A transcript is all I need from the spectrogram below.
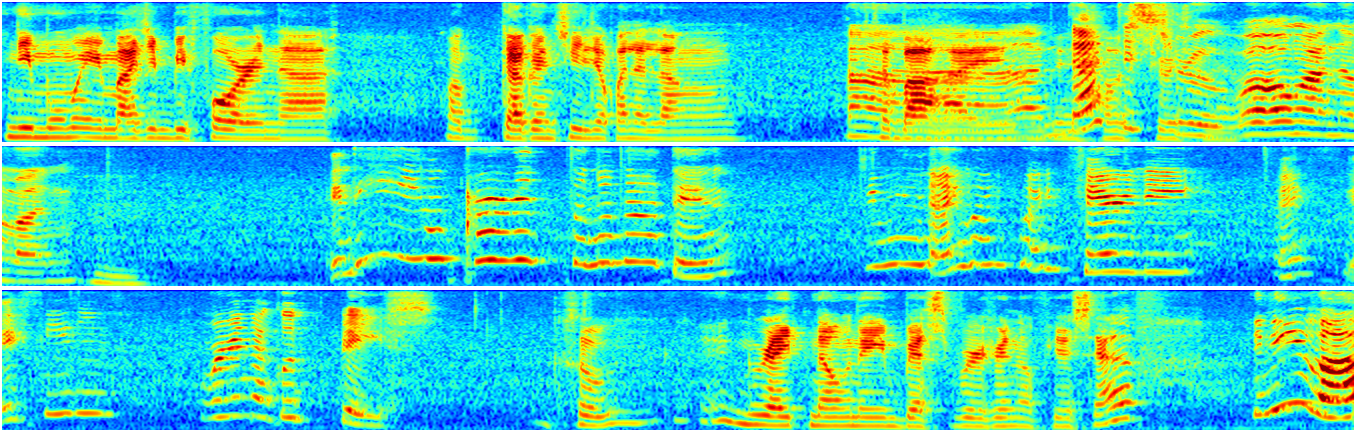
hindi mo ma-imagine before na maggaganchilyo ka na lang Sa bahay, Ah, then that is true. na. Oo nga naman. hmm. Hindi, yung current, ano natin, I mean, I'm, I'm fairly, I, I feel we're in a good place. So, right now na yung best version of yourself? Hindi ba?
